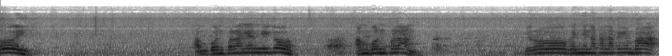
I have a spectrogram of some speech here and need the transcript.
Oy! Ambon pa lang yan, Migo. Ambon pa lang. Pero ganyan nakalaki yung baha.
